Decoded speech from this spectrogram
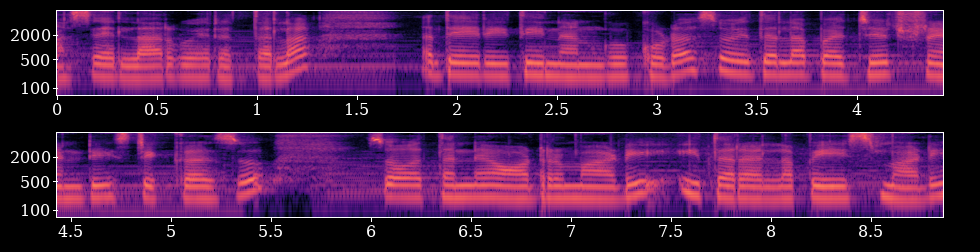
ಆಸೆ ಎಲ್ಲರಿಗೂ ಇರುತ್ತಲ್ಲ? ಅದೇ ರೀತಿ ನನಗೂ ಕೂಡ. ಸೊ ಇದೆಲ್ಲ ಬಜೆಟ್ ಫ್ರೆಂಡ್ಲಿ ಸ್ಟಿಕ್ಕರ್ಸು ಸೊ ಅದನ್ನೇ ಆರ್ಡ್ರ್ ಮಾಡಿ, ಈ ಥರ ಎಲ್ಲ ಪೇಸ್ಟ್ ಮಾಡಿ,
